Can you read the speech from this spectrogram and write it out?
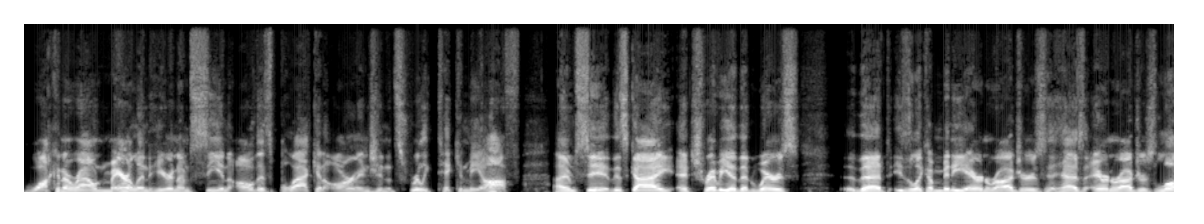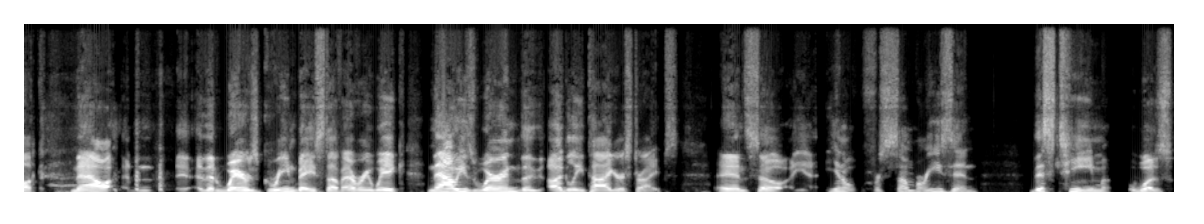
walking around Maryland here and I'm seeing all this black and orange and it's really ticking me off. I'm seeing this guy at trivia that wears that is like a mini Aaron Rodgers, it has Aaron Rodgers look. Now eh, that wears Green Bay stuff every week. Now he's wearing the ugly tiger stripes. And so, you know, for some reason, this team was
